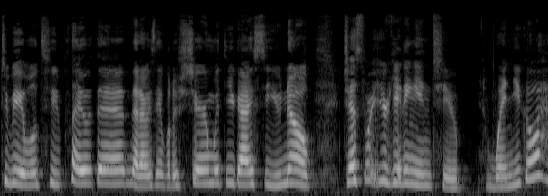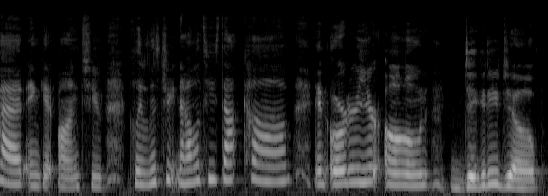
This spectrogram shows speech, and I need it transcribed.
to be able to play with him, that I was able to share him with you guys so you know just what you're getting into when you go ahead and get onto clevelandstreetnovelties.com and order your own diggity dope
